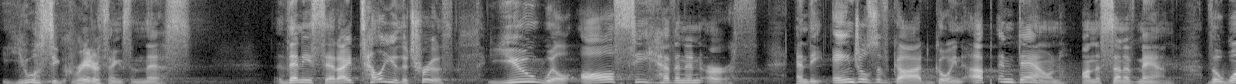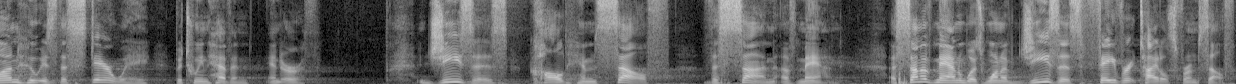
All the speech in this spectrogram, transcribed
You will see greater things than this. Then he said, I tell you the truth. You will all see heaven and earth, and the angels of God going up and down on the Son of Man, the one who is the stairway between heaven and earth. Jesus called himself the Son of Man. A Son of Man was one of Jesus' favorite titles for himself.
